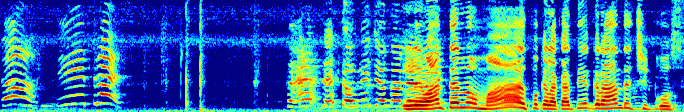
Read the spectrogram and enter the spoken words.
dos y tres. Estos bichos no le Levántenlo más, porque la cati es grande, chicos.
